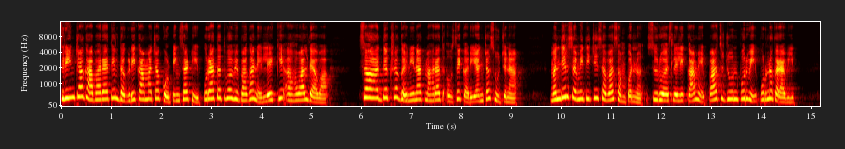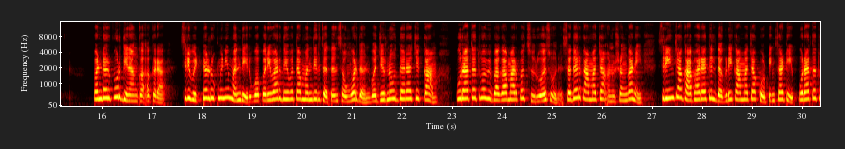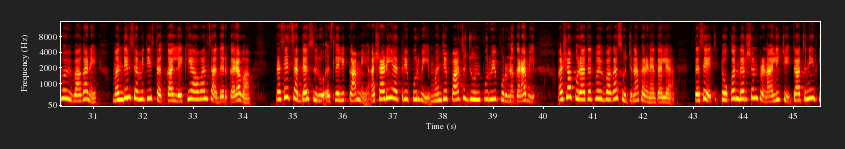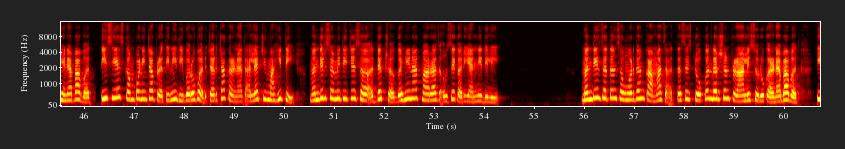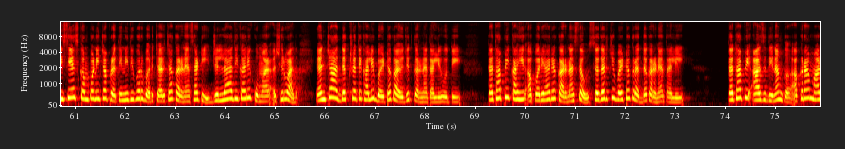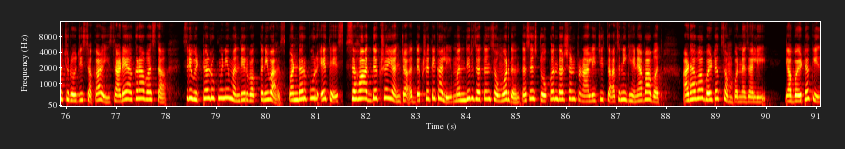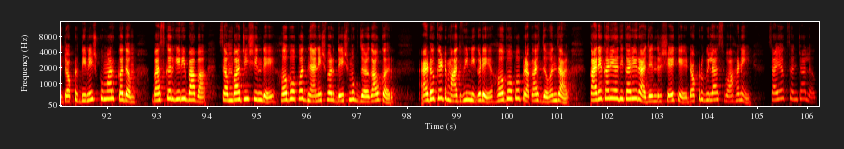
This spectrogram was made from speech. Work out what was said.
श्रींच्या गाभाऱ्यातील दगडी कामाच्या कोटिंगसाठी पुरातत्व विभागाने लेखी अहवाल द्यावा. सहअध्यक्ष गहिनीनाथ महाराज औसेकर यांच्या सूचना. मंदिर समितीची सभा संपन्न. सुरू असलेली कामे पाच जूनपूर्वी पूर्ण करावीत. पंढरपूर दिनांक अकरा. श्री विठ्ठल रुक्मिणी मंदिर व परिवार देवता मंदिर जतन संवर्धन व जीर्णोद्धाराचे काम पुरातत्व विभागामार्फत सुरू असून सदर कामाच्या अनुषंगाने श्रींच्या गाभाऱ्यातील दगडी कामाच्या कोटिंगसाठी पुरातत्व विभागाने मंदिर समितीस तत्काळ लेखी अहवाल सादर करावा. तसेच सध्या सुरू असलेली कामे आषाढी यात्रेपूर्वी म्हणजे पाच जूनपूर्वी पूर्ण करावीत अशा पुरातत्व विभागात सूचना करण्यात आल्या. तसेच टोकन दर्शन प्रणालीची चाचणी घेण्याबाबत टी सी एस कंपनीच्या प्रतिनिधीबरोबर चर्चा करण्यात आल्याची माहिती मंदिर समितीचे सहअध्यक्ष गहिनीनाथ महाराज औसेकर यांनी दिली. मंदिर जतन संवर्धन कामाचा तसेच टोकन दर्शन प्रणाली सुरू करण्याबाबत टी सी एस कंपनीच्या प्रतिनिधीबरोबर चर्चा करण्यासाठी जिल्हाधिकारी कुमार आशीर्वाद यांच्या अध्यक्षतेखाली बैठक आयोजित करण्यात आली होती. तथापि काही अपरिहार्य कारणास्तव सदरची बैठक रद्द करण्यात आली. तथापि आज दिनांक अकरा मार्च रोजी सकाळी साडे अकरा वाजता श्री विठ्ठल रुक्मिणी मंदिर भक्त निवास पंढरपूर येथे सहअध्यक्ष यांच्या अध्यक्षतेखाली मंदिर जतन संवर्धन तसेच टोकन दर्शन प्रणालीची चाचणी घेण्याबाबत आढावा बैठक संपन्न झाली. या बैठकीत डॉक्टर दिनेश कुमार कदम भास्करगिरी बाबा संभाजी शिंदे हभोप ज्ञानेश्वर देशमुख जळगावकर ॲडव्होकेट माधवी निगडे हभोप प्रकाश जवंजाळ कार्यकारी अधिकारी राजेंद्र शेके डॉक्टर विलास वाहणे सहाय्यक संचालक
